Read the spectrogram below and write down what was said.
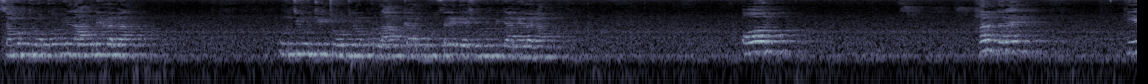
समुद्रों को भी लांगने लगा। ऊँची ऊँची चोटियों को लांग कर दूसरे देशों में भी जाने लगा। और हर तरह के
